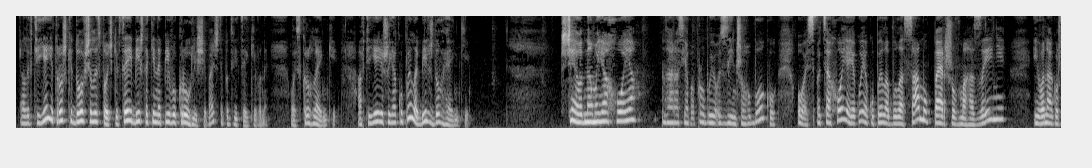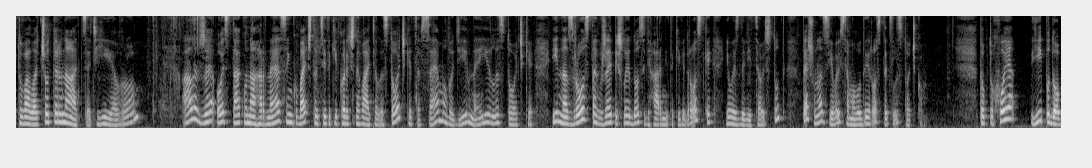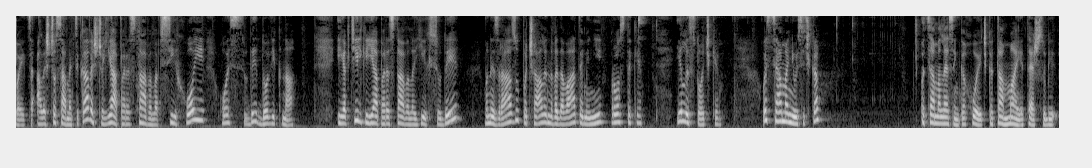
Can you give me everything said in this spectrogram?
Але в тієї трошки довші листочки. В цієї більш такі напівокругліші. Бачите, подивіться, які вони. Ось кругленькі. А в тієї, що я купила, більш довгенькі. Ще одна моя хоя. Зараз я попробую ось з іншого боку. Ось оця хоя, яку я купила, була саму першу в магазині, і вона коштувала 14 євро. Але вже ось так вона гарнесенько. Бачите, ці такі коричневаті листочки це все молоді в неї листочки. І на зростах вже пішли досить гарні такі відростки. І ось дивіться, ось тут теж у нас з'явився молодий ростик з листочком. Тобто хоя їй подобається. Але що саме цікаве, що я переставила всі хої ось сюди до вікна. І як тільки я переставила їх сюди, вони зразу почали видавати мені ростики і листочки. Ось ця манюсічка, оця малесенька хоєчка, там має теж собі,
